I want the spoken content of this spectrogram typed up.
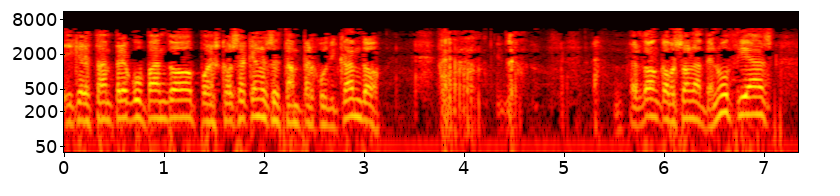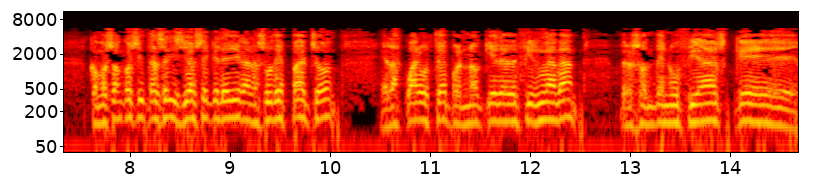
y que le están preocupando, pues cosas que nos están perjudicando. Perdón, como son las denuncias, como son cositas así, yo sé que le llegan a su despacho, en las cuales usted pues no quiere decir nada, pero son denuncias que,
